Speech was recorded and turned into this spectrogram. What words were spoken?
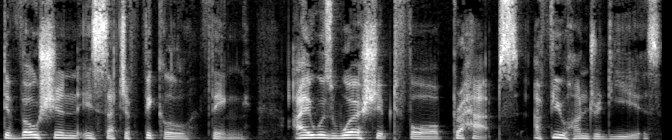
Devotion is such a fickle thing. I was worshipped for, perhaps, a few hundred years.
